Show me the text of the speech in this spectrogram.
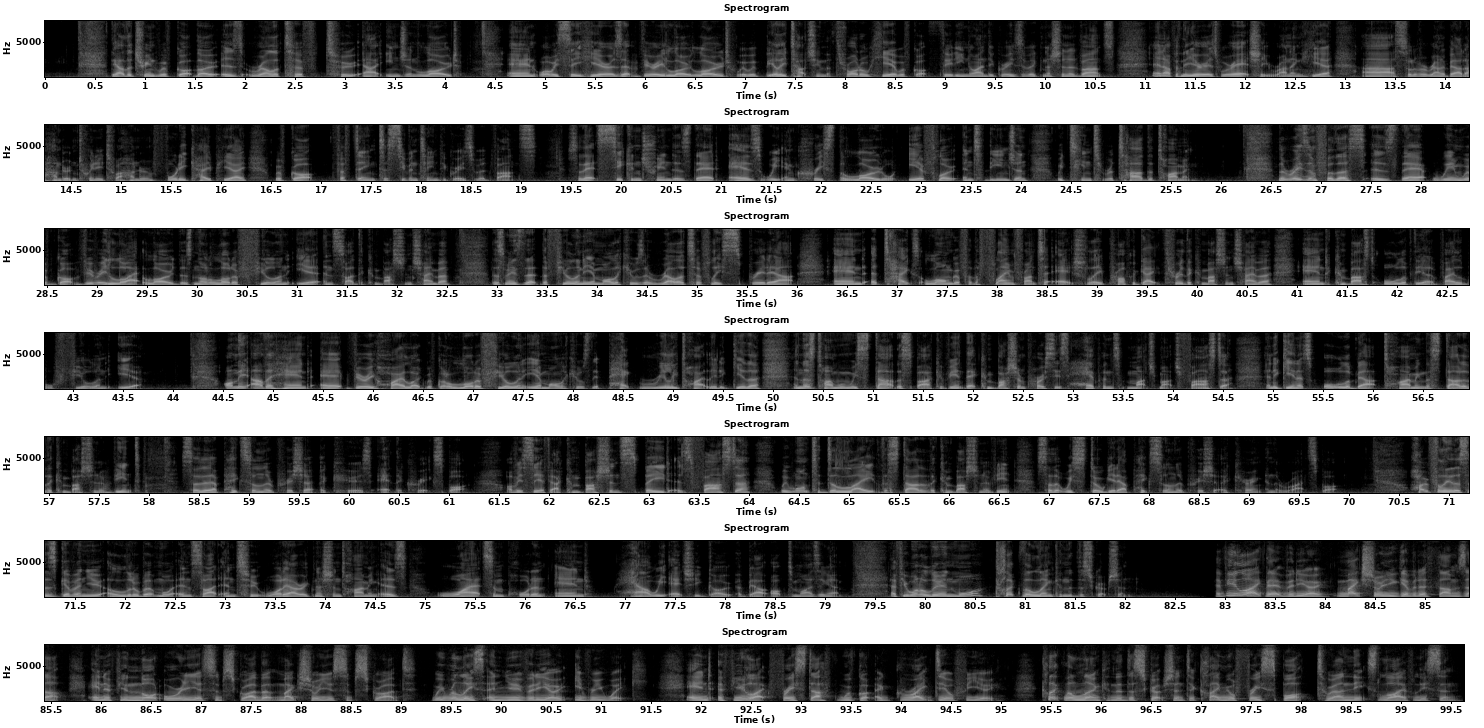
The other trend we've got though is relative to our engine load. And what we see here is at very low load, where we're barely touching the throttle here, we've got 39 degrees of ignition advance. And up in the areas we're actually running here, uh, sort of around about 120 to 140 kPa, we've got 15 to 17 degrees of advance. So that second trend is that as we increase the load or airflow into the engine, we tend to retard the timing. The reason for this is that when we've got very light load, there's not a lot of fuel and air inside the combustion chamber. This means that the fuel and air molecules are relatively spread out, and it takes longer for the flame front to actually propagate through the combustion chamber and combust all of the available fuel and air. On the other hand, at very high load, we've got a lot of fuel and air molecules. They're packed really tightly together. And this time, when we start the spark event, that combustion process happens much, much faster. And again, it's all about timing the start of the combustion event so that our peak cylinder pressure occurs at the correct spot. Obviously, if our combustion speed is faster, we want to delay the start of the combustion event so that we still get our peak cylinder pressure occurring in the right spot. Hopefully, this has given you a little bit more insight into what our ignition timing is, why it's important, and how we actually go about optimizing it. If you want to learn more, click the link in the description. If you like that video, make sure you give it a thumbs up. And if you're not already a subscriber, make sure you're subscribed. We release a new video every week. And if you like free stuff, we've got a great deal for you. Click the link in the description to claim your free spot to our next live lesson.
